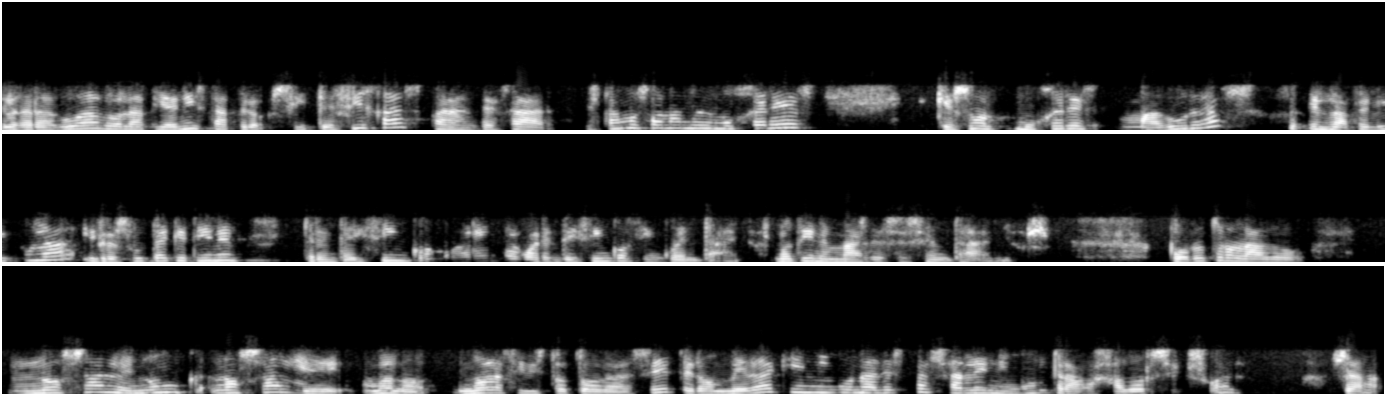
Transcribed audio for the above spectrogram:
El Graduado, La Pianista, pero si te fijas, para empezar, estamos hablando de mujeres que son mujeres maduras en la película y resulta que tienen 35, 40, 45, 50 años, no tienen más de 60 años. Por otro lado, no sale nunca, no sale, bueno, no las he visto todas, ¿eh? pero me da que en ninguna de estas sale ningún trabajador sexual. O sea,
